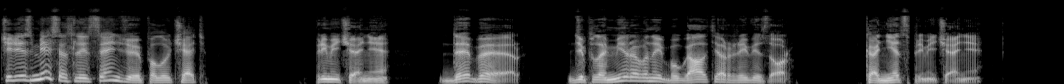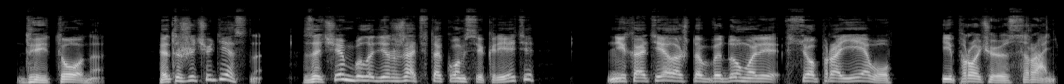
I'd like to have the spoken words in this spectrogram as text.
Через месяц лицензию получать». Примечание. ДБР. Дипломированный бухгалтер-ревизор. Конец примечания. Дейтона. Это же чудесно. Зачем было держать в таком секрете? Не хотела, чтобы вы думали все про Еву и прочую срань.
